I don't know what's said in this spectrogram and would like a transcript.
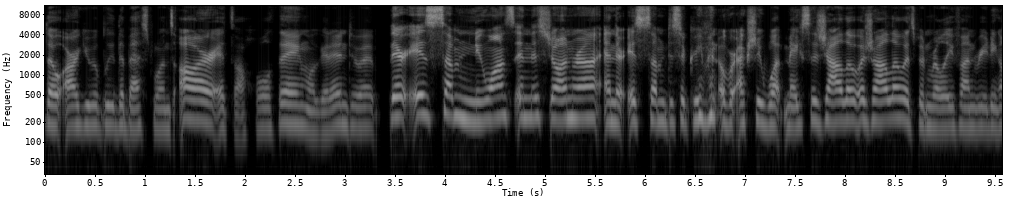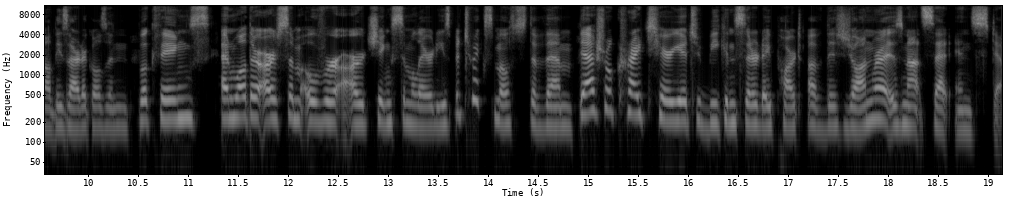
though arguably the best ones are. It's a whole thing. We'll get into it. There is some nuance in this genre, and there is some disagreement over actually what makes a giallo a giallo. It's been really fun reading all these articles and book things. And while there are some overarching similarities betwixt most of them, the actual criteria to be considered a part of this genre is not set in stone.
